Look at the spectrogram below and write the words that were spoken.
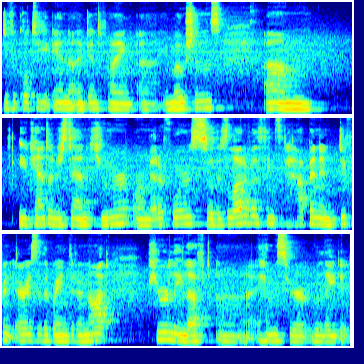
difficulty in identifying uh, emotions. Um, you can't understand humor or metaphors. So there's a lot of other things that happen in different areas of the brain that are not purely left uh, hemisphere related.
